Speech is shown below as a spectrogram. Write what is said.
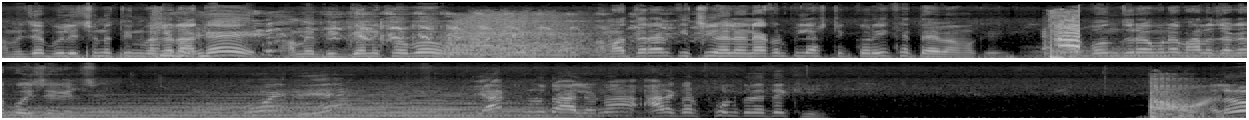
আমি যে বলেছি না তিন বছর আগে আমি বৈজ্ঞানিক হব। আমার দ্বারা আর কিছুই হলো না এখন প্লাস্টিক করেই খেতে হবে আমাকে। বন্ধুরা মনে ভালো জায়গায় পৌঁছে গেছে। ওই রে? এখনও তো আলো না আরেকবার ফোন করে দেখি। হ্যালো?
